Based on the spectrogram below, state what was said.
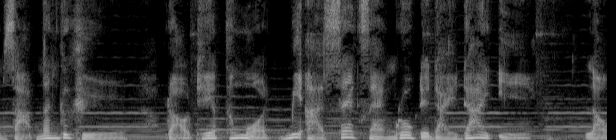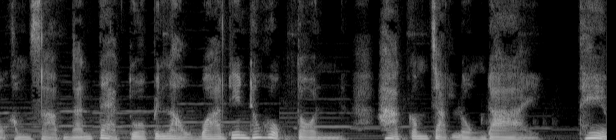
ำสาปนั่นก็คือเราเทพทั้งหมดมิอาจแทรกแซงโรคใด ๆ ได้อีก เหล่าคำสาปนั้นแตกตัวเป็นเหล่าวาเดียนทั้งหกตน หากกำจัดลงได้ เทพ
